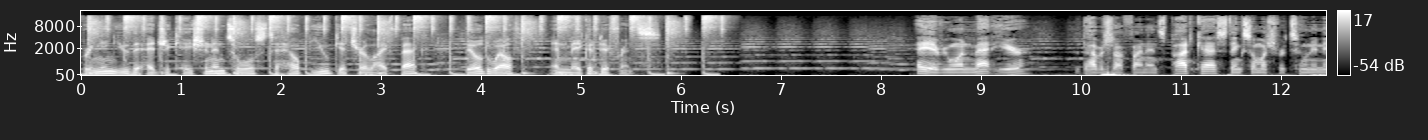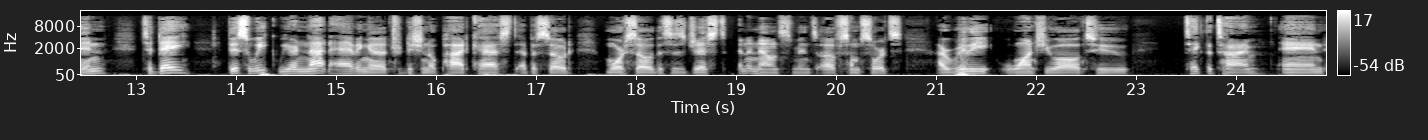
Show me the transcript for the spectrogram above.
bringing you the education and tools to help you get your life back, build wealth, and make a difference. Hey everyone, Matt here with the Habesha Finance Podcast. Thanks so much for tuning in. Today, this week, we are not having a traditional podcast episode. More so, this is just an announcement of some sorts. I really want you all to take the time and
